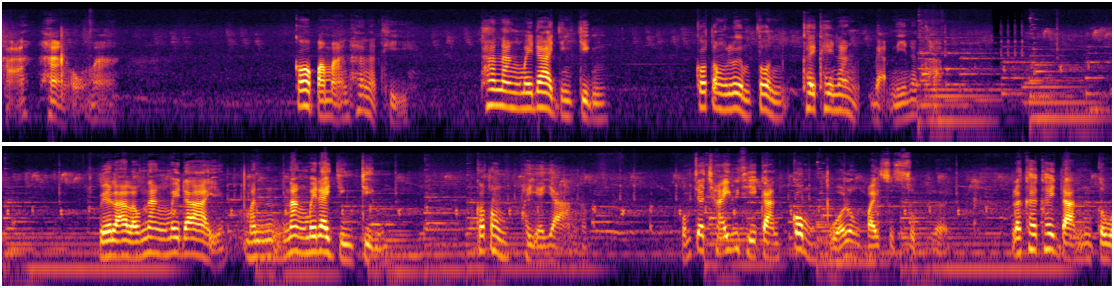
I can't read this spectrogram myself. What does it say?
ขาห่างออกมา ก็ประมาณ 5 นาที ถ้านั่งไม่ได้จริง ๆ ก็ต้องเริ่มต้นค่อยๆนั่งแบบนี้นะครับ เวลาเรานั่งไม่ได้ มันนั่งไม่ได้จริง ๆ ก็ต้องพยายามครับ ผมจะใช้วิธีการก้มหัวลงไปสุดๆเลย แล้วค่อยๆดันตัว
